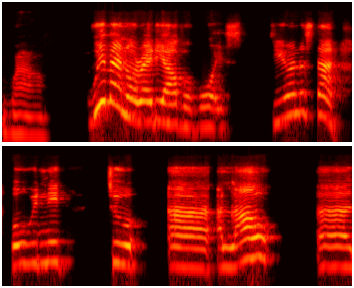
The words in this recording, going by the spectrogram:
Wow. Women already have a voice. Do you understand? But we need to uh, allow, uh,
